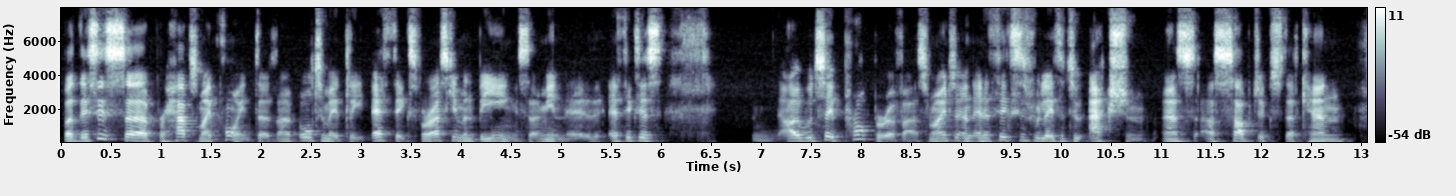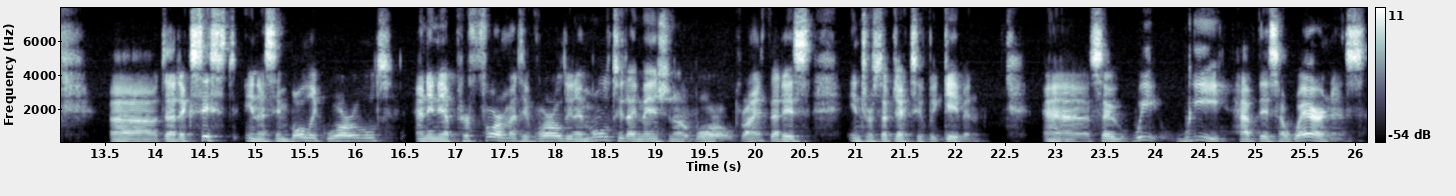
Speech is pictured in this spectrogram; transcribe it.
But this is uh, perhaps my point that uh, ultimately ethics for us human beings, I mean, ethics is, I would say, proper of us, right? And, and ethics is related to action as, as subjects that can, uh, that exist in a symbolic world and in a performative world, in a multidimensional world, right? That is intersubjectively given. Uh, so we we have this awareness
